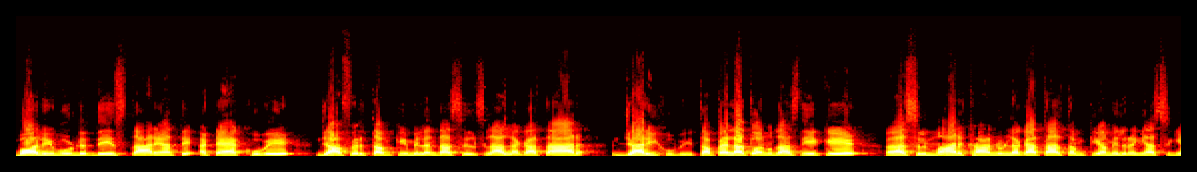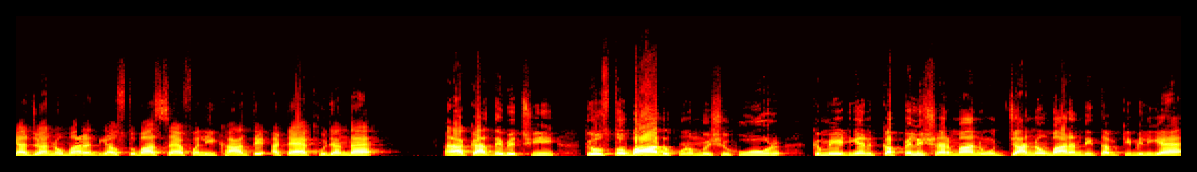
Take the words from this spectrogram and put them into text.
ਬਾਲੀਵੁੱਡ ਦੇ ਸਤਾਰਿਆਂ ਤੇ ਅਟੈਕ ਹੋਵੇ ਜਾਂ ਫਿਰ ਧਮਕੀ ਮਿਲਣ ਦਾ ਸਿਲਸਿਲਾ ਲਗਾਤਾਰ ਜਾਰੀ ਹੋਵੇ। ਤਾਂ ਪਹਿਲਾਂ ਤੁਹਾਨੂੰ ਦੱਸ ਦਈਏ ਕਿ ਸਲਮਾਨ ਖਾਨ ਨੂੰ ਲਗਾਤਾਰ ਧਮਕੀਆਂ ਮਿਲ ਰਹੀਆਂ ਸੀਗੀਆਂ, ਜਾਨੋਂ ਮਾਰਨ ਦੀਆਂ। ਉਸ ਤੋਂ ਬਾਅਦ ਸੈਫ ਅਲੀ ਖਾਨ ਤੇ ਅਟੈਕ ਹੋ ਜਾਂਦਾ ਹੈ। ਘਰ ਦੇ ਵਿੱਚ ਹੀ। ਤੇ ਉਸ ਤੋਂ ਬਾਅਦ ਹੁਣ ਮਸ਼ਹੂਰ ਕਮੇਡੀਅਨ ਕਪਿਲ ਸ਼ਰਮਾ ਨੂੰ ਜਾਨੋਂ ਮਾਰਨ ਦੀ ਧਮਕੀ ਮਿਲੀ ਹੈ।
